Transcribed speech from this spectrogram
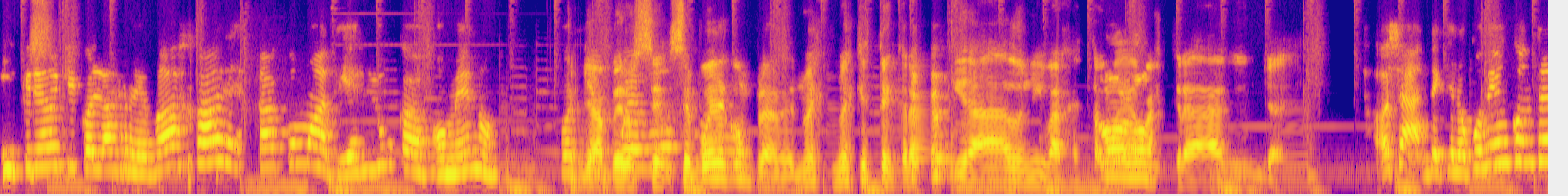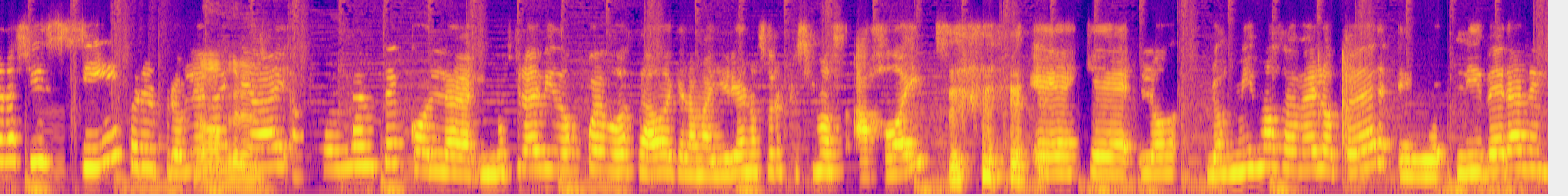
y creo que con las rebajas está como a 10 lucas o menos. Porque Ya, pero juego- se, se puede comprar, no es, no es que esté craqueado ni baja esta No, no. el crack. ya. O sea, de que lo podía encontrar así, sí, pero el problema No, pero- que hay actualmente con la industria de videojuegos, dado que la mayoría de nosotros que hicimos Ahoy, Sí. es que los, los mismos developers eh, lideran el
